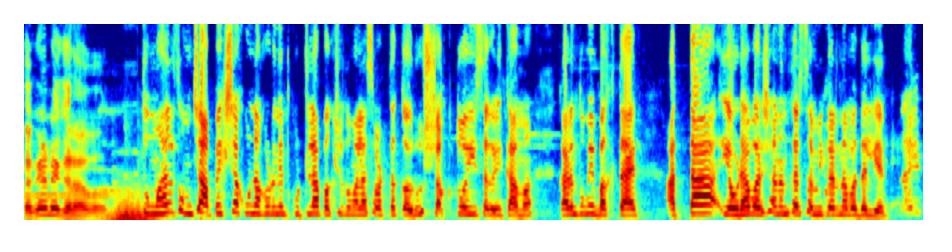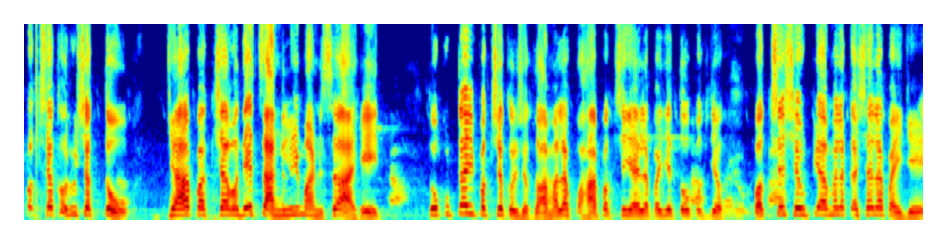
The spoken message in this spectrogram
सगळ्यांनी करावं. तुम्हाला तुमच्या अपेक्षा कुणाकडून आहेत? कुठला पक्ष तुम्हाला असं वाटतं करू शकतो ही सगळी कामं? कारण तुम्ही बघतायत आता एवढ्या वर्षानंतर समीकरणं बदलली आहेत. कुठलाही पक्ष करू शकतो. ज्या पक्षामध्ये चांगली माणसं आहेत तो कुठलाही पक्ष करू शकतो. आम्हाला हा पक्ष यायला पाहिजे तो पक्ष. पक्ष शेवटी आम्हाला कशाला पाहिजे?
